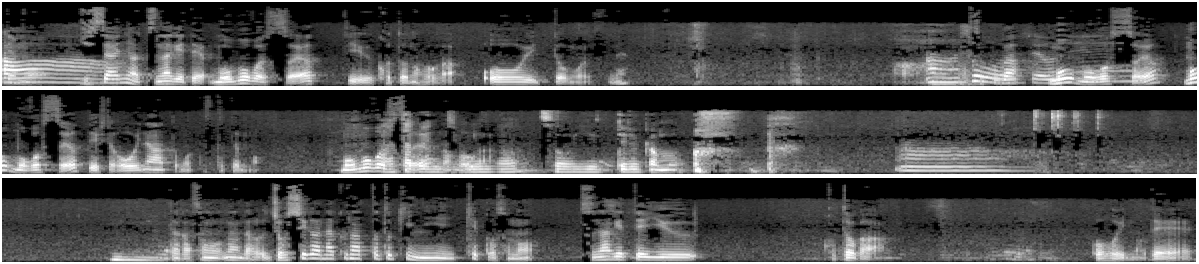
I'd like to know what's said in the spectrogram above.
でも実際にはつなげて「もぼごっそよ」っていうことの方が多いと思うんですね。ああそこが「そうですよね。も」「もごっそよ」「も」「もごっそよ」っていう人が多いなと思ってとても「ももごっそよ」の方が。そう言ってるかも。あうんだからそのなんだろう助詞がなくなった時に結構そのつなげて言うことが多いので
